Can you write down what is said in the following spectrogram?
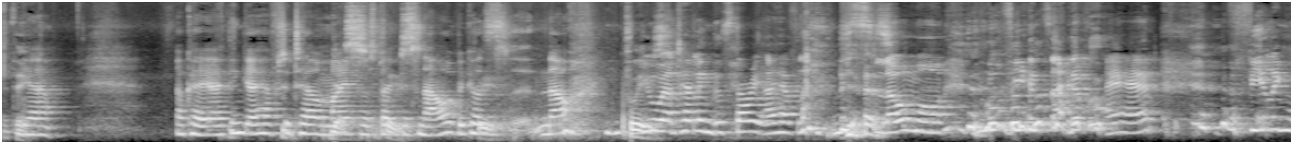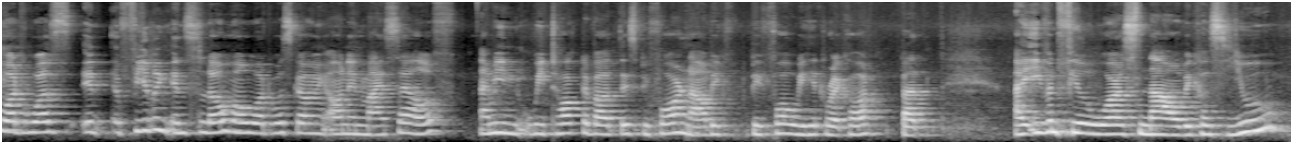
I think. Yeah. Okay, I think I have to tell my Yes, perspective please. now because Please. uh, now Please. you were telling the story. I have like this Yes. slow mo movie inside of my head, feeling what was in, feeling in slow mo what was going on in myself. I mean, we talked about this before now, be, before we hit record, but I even feel worse now because you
